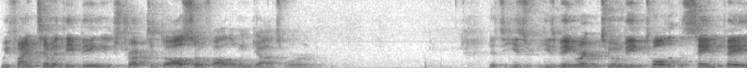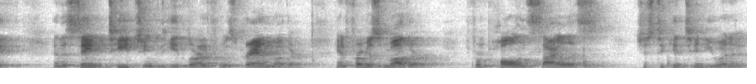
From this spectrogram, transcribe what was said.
We find Timothy being instructed to also follow in God's word. he's, he's being written to and being told that the same faith and the same teaching that he learned from his grandmother and from his mother, from Paul and Silas, just to continue in it.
